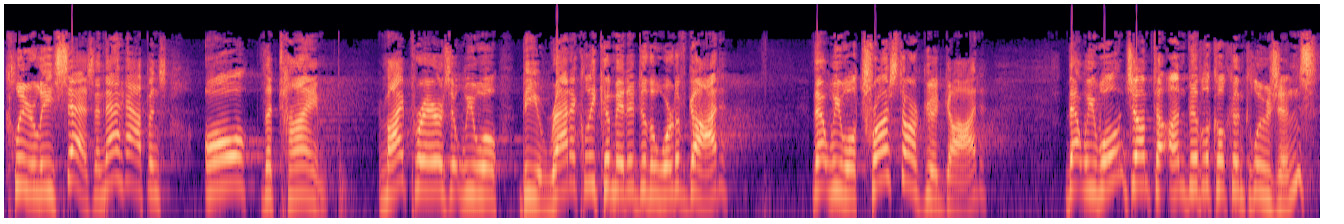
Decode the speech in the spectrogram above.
clearly says. And that happens all the time. My prayer is that we will be radically committed to the Word of God, that we will trust our good God, that we won't jump to unbiblical conclusions,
